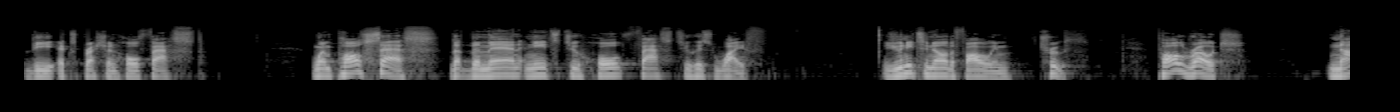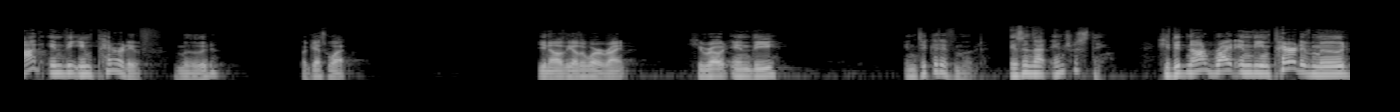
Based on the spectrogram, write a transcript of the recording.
the expression hold fast. When Paul says that the man needs to hold fast to his wife, you need to know the following truth. Paul wrote not in the imperative mood, but guess what? You know the other word, right? He wrote in the indicative mood. Isn't that interesting? He did not write in the imperative mood,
